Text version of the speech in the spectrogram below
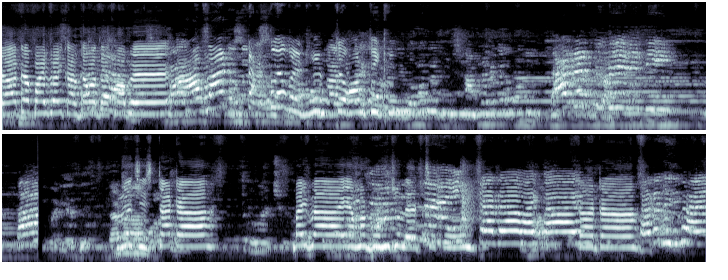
টাটা বাই বাই কালকে আবার দেখা হবে। শুনেছিস? টাটা। বাই বাই আমার বমি চলে যাচ্ছে tata bye bye. Tata. Tata দিদি ভাই।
